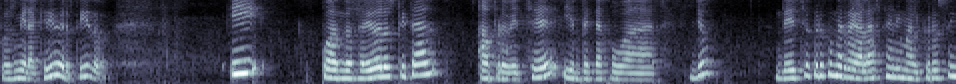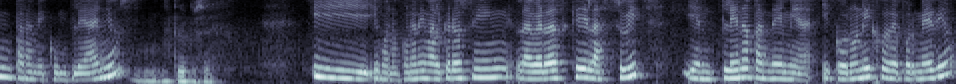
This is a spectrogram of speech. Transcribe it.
pues mira, qué divertido. Y cuando salió del hospital, aproveché y empecé a jugar yo. De hecho, creo que me regalaste Animal Crossing para mi cumpleaños. Mm, Creo que sí. Y, y bueno, con Animal Crossing, la verdad es que la Switch y en plena pandemia y con un hijo de por medio,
